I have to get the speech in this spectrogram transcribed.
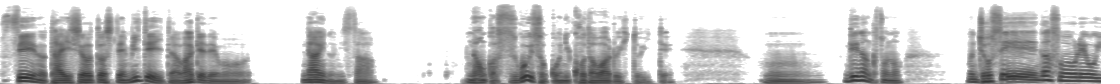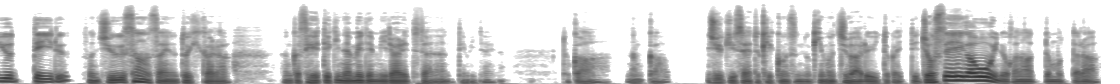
性の対象として見ていたわけでもないのにさ、なんかすごいそこにこだわる人いて。うん。で、なんかその、女性がそれを言っている、その13歳の時からなんか性的な目で見られてたなんてみたいな。とか、なんか19歳と結婚するの気持ち悪いとか言って女性が多いのかなって思ったら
